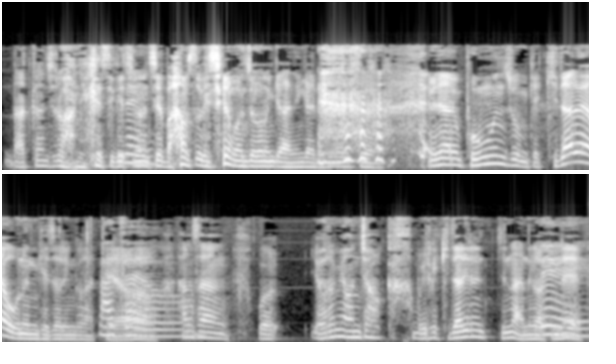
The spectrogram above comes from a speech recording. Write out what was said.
낯간지러운 얘기겠지만 네. 제 마음속에 제일 먼저 오는 게 아닌가 이런 생각이 들어요. 왜냐하면 봄은 좀 이렇게 기다려야 오는 계절인 것 같아요. 맞아요. 항상 뭐 여름이 언제 올까 뭐 이렇게 기다리지는 않는 것 같은데 네.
